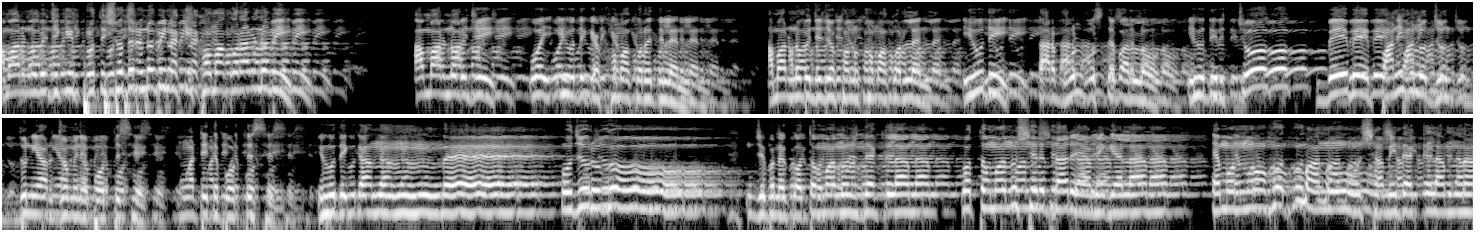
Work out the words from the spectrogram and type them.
আমার নবীজি কি প্রতিশোধের নবী নাকি ক্ষমা করার নবী? আমার নবীজি ওই ইহুদিকে ক্ষমা করে দিলেন। আমার নবীজি যখন ক্ষমা করলেন ইহুদি তার ভুল বুঝতে পারল। ইহুদির চোখ বেয়ে বেয়ে পানিগুলো দুনিয়ার জমিনে পড়তেছে মাটিতে পড়তেছে। ইহুদি কান্দে হুজুর গো জীবনে কত মানুষ দেখলাম কত মানুষের দ্বারে আমি গেলাম। এমন মহৎ মানুষ আমি দেখলাম না।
